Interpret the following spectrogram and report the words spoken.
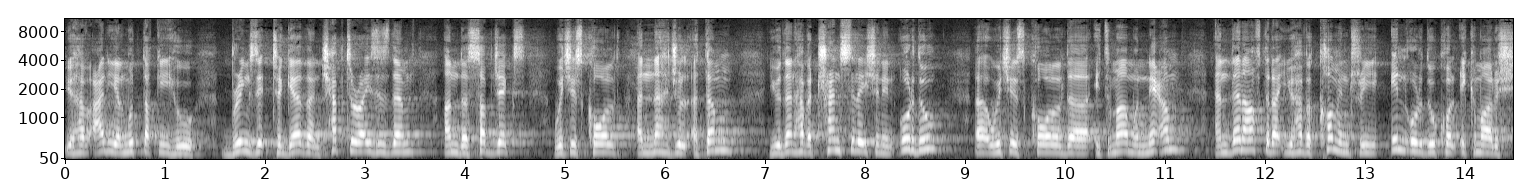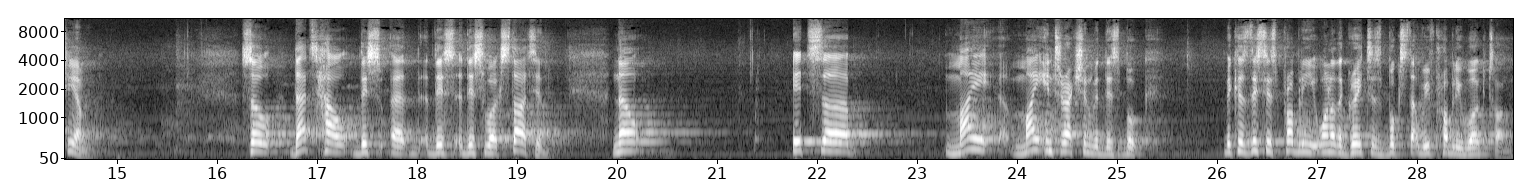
You have Ali al-Muttaqi who brings it together and chapterizes them under subjects, which is called An-Nahjul Atam. You then have a translation in Urdu uh, which is called uh, Itmamun Ni'am. And then after that, you have a commentary in Urdu called Ikmal Shiyam. So that's how this, uh, this, this work started. Now, it's uh, my, my interaction with this book, because this is probably one of the greatest books that we've probably worked on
